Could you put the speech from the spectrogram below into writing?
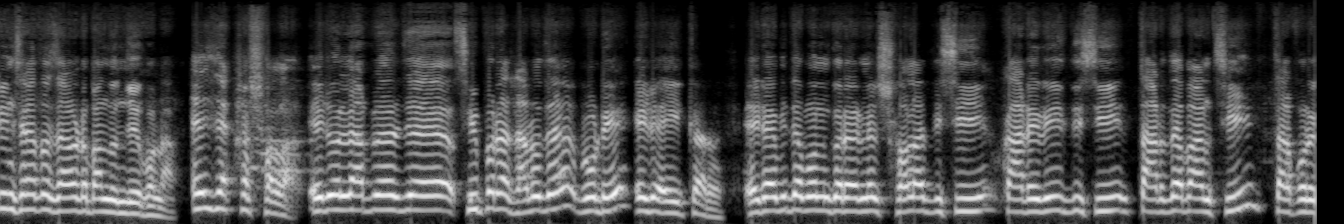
তিন ছাড়া তো ঝাড়ুটা বান্ধন যাব না। এই যে একটা শলা এটা হলো আপনার যে শিল্পরা ঝাড়ু দেয় রোডে, এটা এই কারণ এটা ভিতরে মন করেন শলা দিছি, কাঠেরই দিছি, তার দিয়ে বানছি তারপরে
